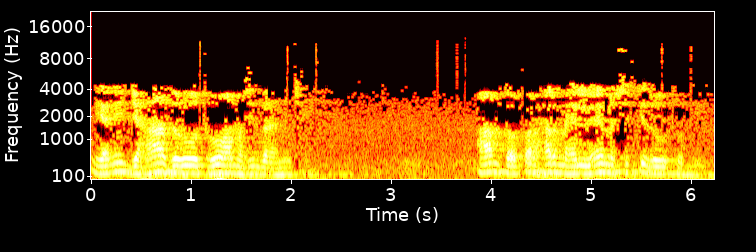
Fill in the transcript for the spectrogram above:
یعنی جہاں ضرورت ہو وہاں مسجد بنانی چاہیے۔ عام طور پر ہر محلے مسجد کی ضرورت ہوتی ہے۔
